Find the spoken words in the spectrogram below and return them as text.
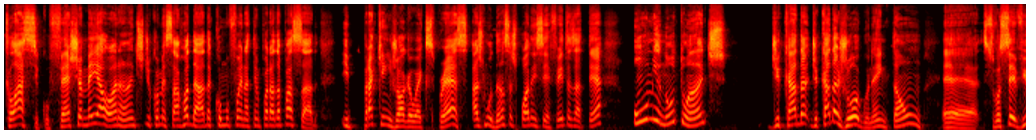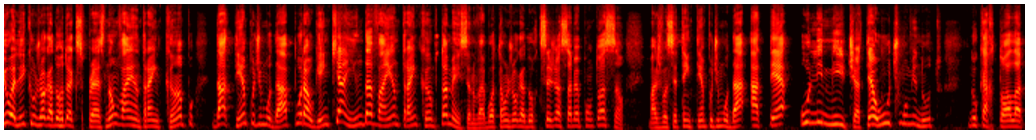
clássico fecha meia hora antes de começar a rodada, como foi na temporada passada. E para quem joga o Express, as mudanças podem ser feitas até um minuto antes de cada, de cada jogo, né? Então, é, se você viu ali que um jogador do Express não vai entrar em campo, dá tempo de mudar por alguém que ainda vai entrar em campo também. Você não vai botar um jogador que você já sabe a pontuação, mas você tem tempo de mudar até o limite, até o último minuto no Cartola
